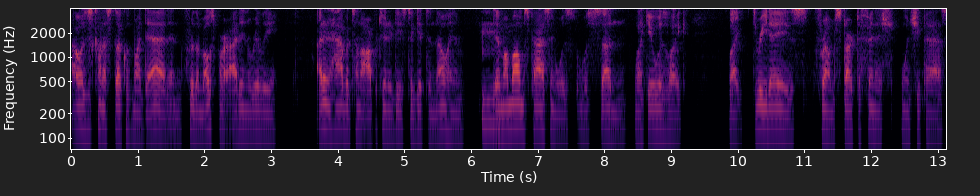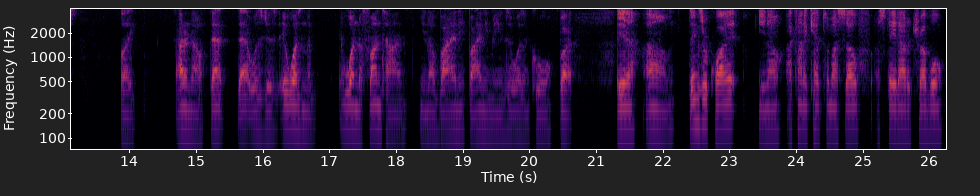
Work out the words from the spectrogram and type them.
I was just kind of stuck with my dad, and for the most part, I didn't really, I didn't have a ton of opportunities to get to know him. Mm-hmm. And my mom's passing was was sudden, like it was like, like three days from start to finish when she passed. Like, I don't know that that was just it wasn't a it wasn't a fun time, you know, by any by any means. It wasn't cool, but yeah, um, things were quiet. You know, I kind of kept to myself. I stayed out of trouble.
